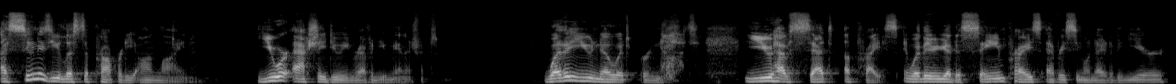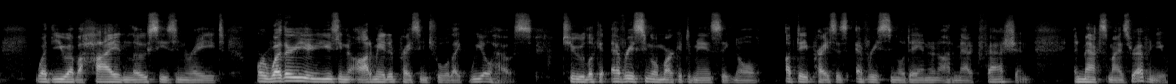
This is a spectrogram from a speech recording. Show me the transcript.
as soon as you list a property online, you are actually doing revenue management whether you know it or not, you have set a price. And whether you get the same price every single night of the year, whether you have a high and low season rate, or whether you're using an automated pricing tool like Wheelhouse to look at every single market demand signal, update prices every single day in an automatic fashion, and maximize revenue.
